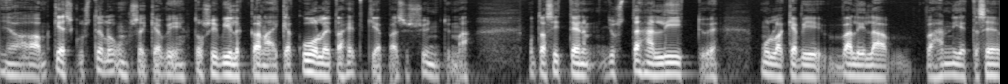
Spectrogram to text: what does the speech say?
Ja keskustelu se kävi tosi vilkkana, eikä kuolleita hetkiä päässyt syntymään. Mutta sitten just tähän liittyen mulla kävi välillä vähän niin, että se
